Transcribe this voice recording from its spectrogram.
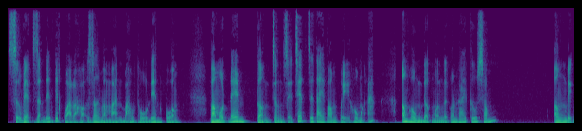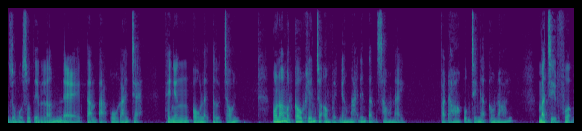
Sự việc dẫn đến kết quả là họ rơi vào màn báo thù điên cuồng. Vào một đêm, tưởng chừng sẽ chết dưới tay vong quỷ hung ác. Ông Hùng được một người con gái cứu sống. Ông định dùng một số tiền lớn để cảm tạ cô gái trẻ. Thế nhưng cô lại từ chối. Cô nói một câu khiến cho ông phải nhớ mãi đến tận sau này. Và đó cũng chính là câu nói mà chị Phượng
